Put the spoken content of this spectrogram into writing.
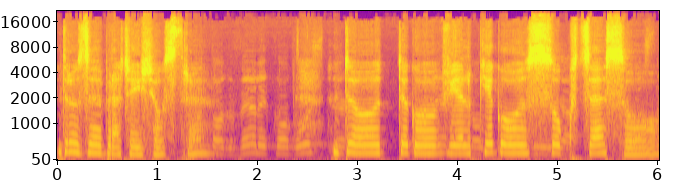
Drodzy bracia i siostry, do tego wielkiego sukcesu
